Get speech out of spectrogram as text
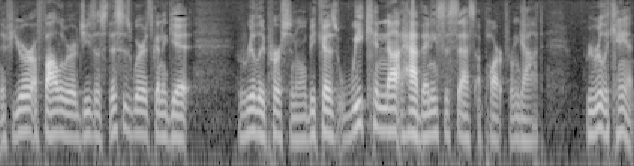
If you're a follower of Jesus, this is where it's going to get really personal because we cannot have any success apart from God. We really can't.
